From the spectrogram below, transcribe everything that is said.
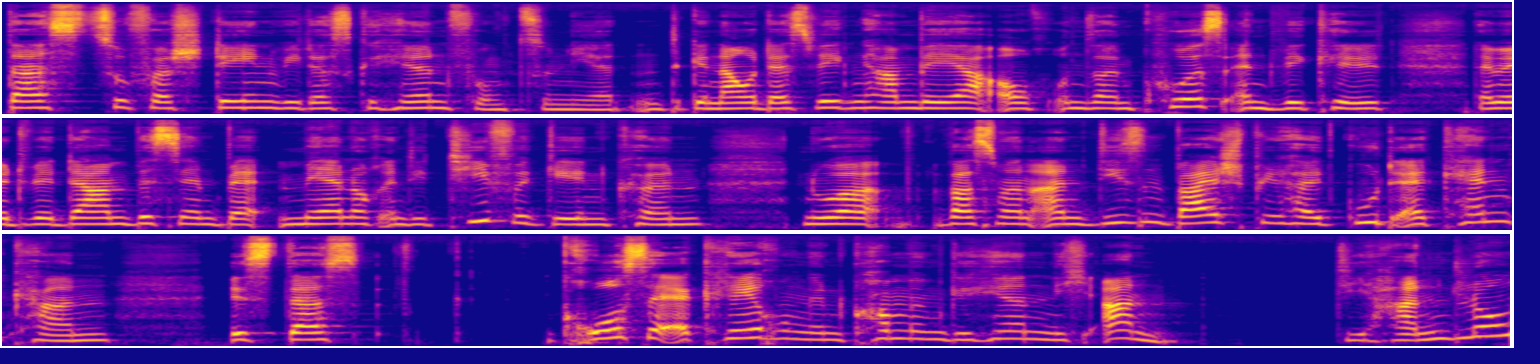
das zu verstehen, wie das Gehirn funktioniert. Und genau deswegen haben wir ja auch unseren Kurs entwickelt, damit wir da ein bisschen mehr noch in die Tiefe gehen können. Nur was man an diesem Beispiel halt gut erkennen kann, ist, dass große Erklärungen kommen im Gehirn nicht an. Die Handlung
